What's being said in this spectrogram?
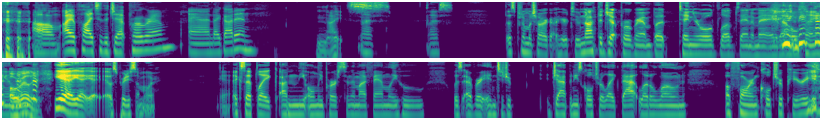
um, I applied to the JET program and I got in. nice. Nice, nice. That's pretty much how I got here too. Not the Jet program, but ten year old loves anime, that whole thing. and Oh, then- really? Yeah, yeah, yeah, yeah. It was pretty similar. Yeah, except like I'm the only person in my family who was ever into Jap- Japanese culture like that, let alone a foreign culture. Period.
